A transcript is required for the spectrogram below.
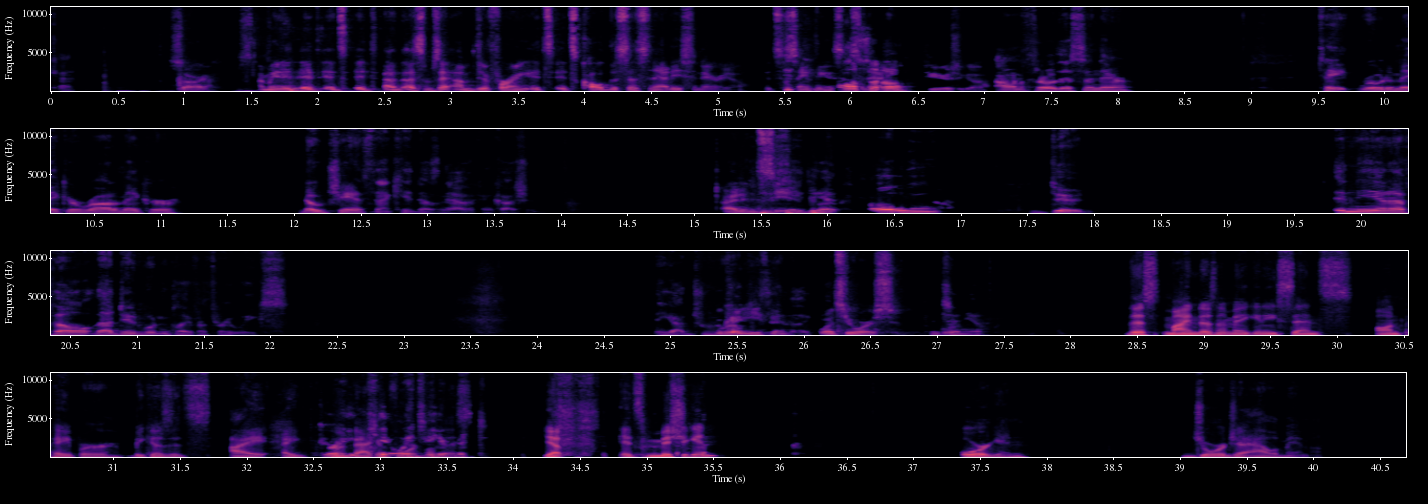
Okay. Sorry. I mean, it, it, it's it's that's what I'm saying. I'm deferring. It's it's called the Cincinnati scenario. It's the same thing as Cincinnati also, two years ago. I want to throw this in there. Tate Rodemaker, Rodemaker. No chance that kid doesn't have a concussion. I didn't Did see, see, it. But... Oh, dude. In the NFL, that dude wouldn't play for three weeks. He got drilled. Okay, Ethan. What's yours? Continue. This mine doesn't make any sense on paper because it's I I Great. went back Can't and forth on this. It. Yep, it's Michigan, Oregon, Georgia, Alabama.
